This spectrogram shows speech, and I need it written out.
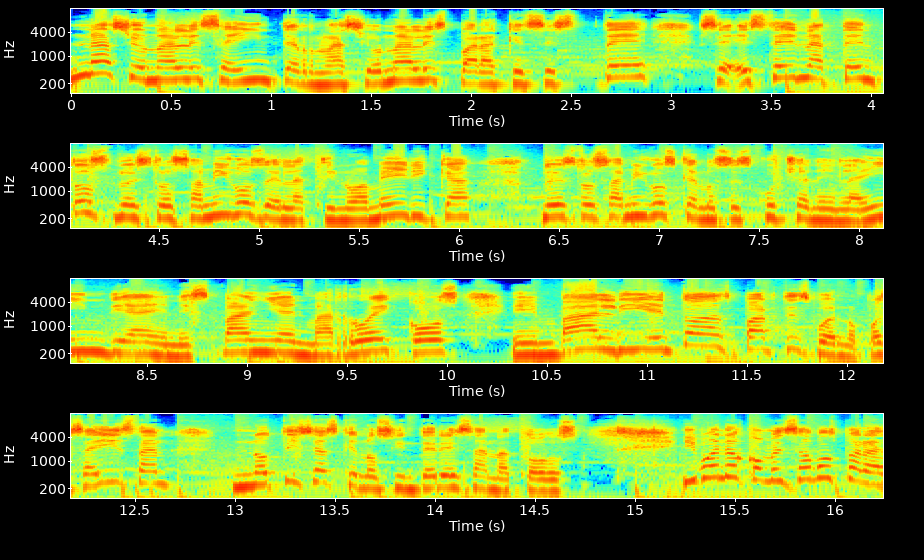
nacionales e internacionales para que se, esté, se estén atentos nuestros amigos de Latinoamérica, nuestros amigos que nos escuchan en la India, en España, en Marruecos, en Bali, en todas partes. Bueno, pues ahí están noticias que nos interesan a todos. Y bueno, comenzamos para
